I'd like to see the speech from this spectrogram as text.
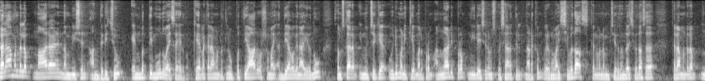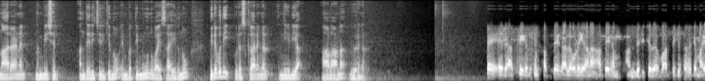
കലാമണ്ഡലം നാരായണൻ നമ്പീശൻ അന്തരിച്ചു. എൺപത്തിമൂന്ന് വയസ്സായിരുന്നു. കേരള കലാമണ്ഡലത്തിൽ മുപ്പത്തിയാറ് വർഷമായി അധ്യാപകനായിരുന്നു. സംസ്കാരം ഇന്ന് ഉച്ചയ്ക്ക് ഒരു മണിക്ക് മലപ്പുറം അങ്ങാടിപ്പുറം നീലേശ്വരം ശ്മശാനത്തിൽ നടക്കും. വിവരങ്ങളുമായി ശിവദാസ് കനമനം ചേരുന്നുണ്ട്. ശിവദാസ് കലാമണ്ഡലം നാരായണൻ നമ്പീശൻ അന്തരിച്ചിരിക്കുന്നു. എൺപത്തിമൂന്ന് വയസ്സായിരുന്നു. നിരവധി പുരസ്കാരങ്ങൾ നേടിയ ആളാണ് വിവരങ്ങൾ. രാത്രി ഏകദേശം പത്തേ കാലോടെയാണ് അദ്ദേഹം അന്തരിച്ചത്. വാർദ്ധക്യ സഹജമായ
